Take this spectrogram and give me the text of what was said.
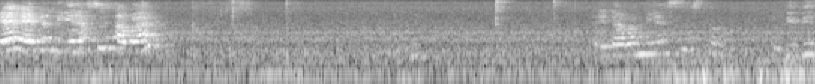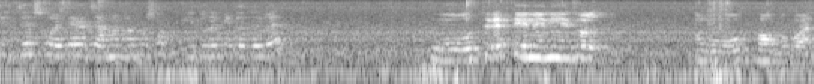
এ, এটা নিয়ে আসছিস আবার? এটা আবার নিয়ে আসছিস তো? দিদির যে সোয়েটার জামা কাপড় সব ইঁদুরে কেটে দেবে ও ওর থেকে টেনে নিয়ে চল ও ভগবান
